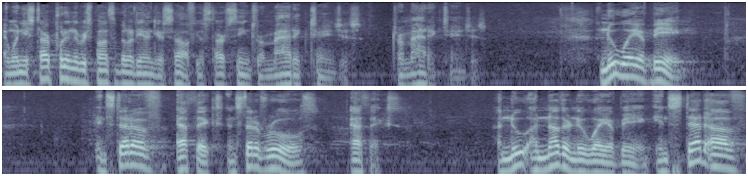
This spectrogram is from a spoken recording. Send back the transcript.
And when you start putting the responsibility on yourself, you'll start seeing dramatic changes. Dramatic changes. A new way of being. Instead of ethics, instead of rules, ethics. A new, another new way of being. Instead of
